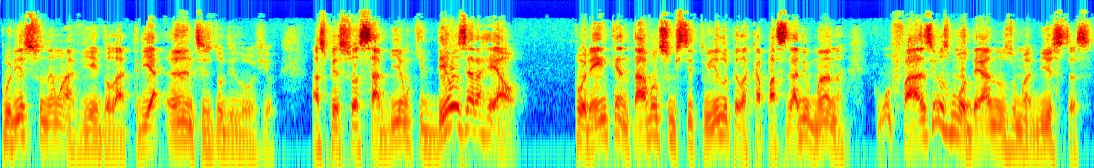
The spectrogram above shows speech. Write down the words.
Por isso não havia idolatria antes do dilúvio. As pessoas sabiam que Deus era real porém tentavam substituí-lo pela capacidade humana, como fazem os modernos humanistas.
